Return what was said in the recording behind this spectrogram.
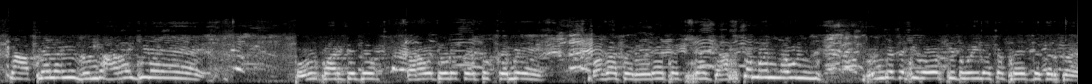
की आपल्याला ही झुंज हारायची नाही पाहू पार्टीचं करावं तेवढं कौतुक कमी आहे बघा तो रेड्यापेक्षा जास्त मन लावून झुंज कशी व्यवस्थित होईल याचा प्रयत्न करतोय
